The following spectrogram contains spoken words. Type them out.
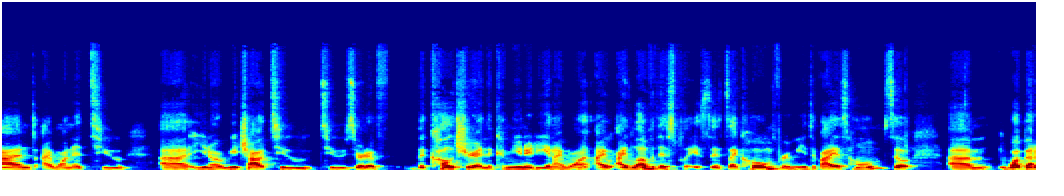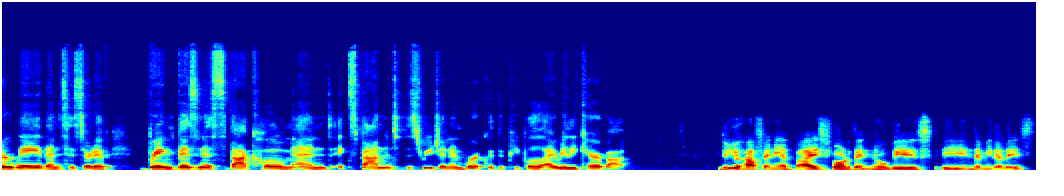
and i wanted to uh, you know reach out to to sort of the culture and the community and i want i, I love this place. It's like home for me. Dubai is home. So um, what better way than to sort of bring business back home and expand into this region and work with the people i really care about? Do you have any advice for the newbies in the middle east?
